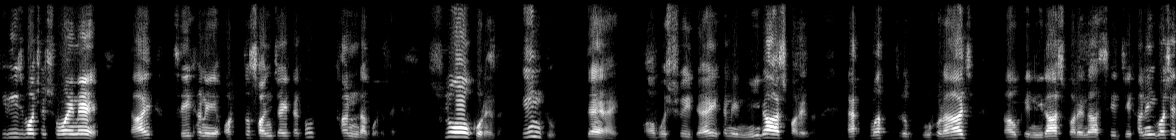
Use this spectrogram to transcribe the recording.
তিরিশ বছর সময় নেয়। তাই সেইখানে অর্থ সঞ্চয়টাকেও ঠান্ডা করে দেয়। স্লো করে দেয়। কিন্তু দেয়, অবশ্যই দেয়, এখানে নিরাশ করে না। একমাত্র গ্রহরাজ কাউকে নিরাশ করে না। সে যেখানেই বসে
